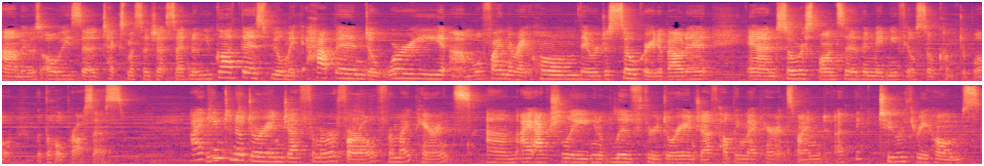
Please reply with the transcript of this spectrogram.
Um, it was always a text message that said, no, you got this, we'll make it happen, don't worry, um, we'll find the right home. They were just so great about it and so responsive and made me feel so comfortable with the whole process. I came to know Dore and Geoff from a referral from my parents. Um, I actually, you know, lived through Dore and Geoff helping my parents find, I think, two or three homes.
